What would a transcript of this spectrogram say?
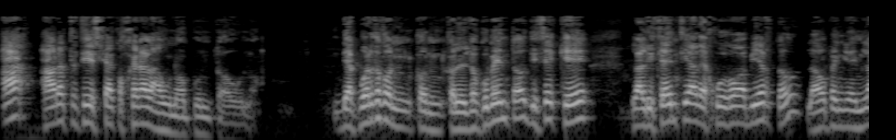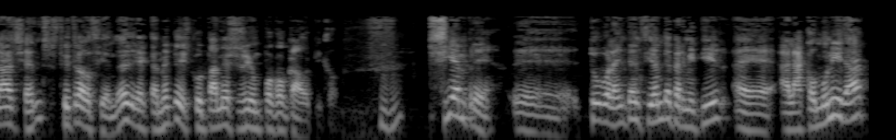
ah, ahora te tienes que acoger a la 1.1. De acuerdo con, con- con el documento, dice que la licencia de juego abierto, la Open Game License, estoy traduciendo ¿eh? directamente, discúlpame si soy un poco caótico, siempre eh, tuvo la intención de permitir eh, a la comunidad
